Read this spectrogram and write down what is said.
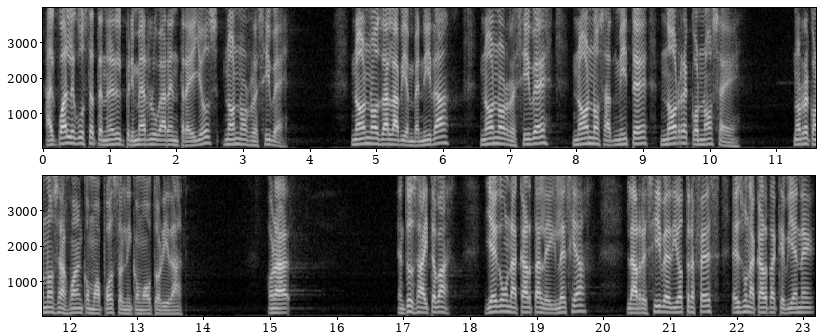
al cual le gusta tener el primer lugar entre ellos, no nos recibe. No nos da la bienvenida, no nos recibe, no nos admite, no reconoce. No reconoce a Juan como apóstol ni como autoridad. Ahora, entonces ahí te va. Llega una carta a la iglesia, la recibe Diótrefes, es una carta que viene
